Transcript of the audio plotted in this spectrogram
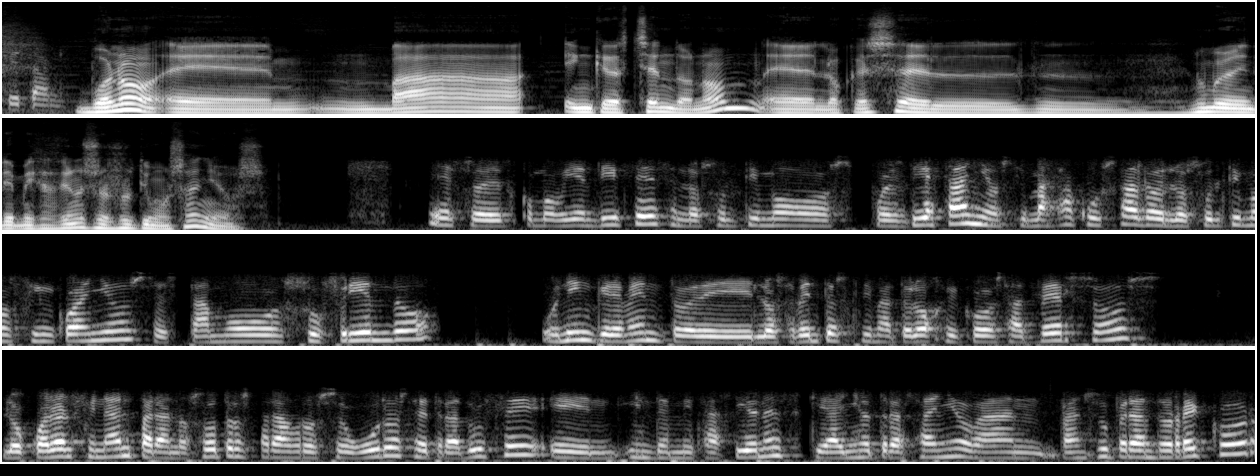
¿qué tal? Bueno, eh, va increciendo, ¿no? Eh, lo que es el número de indemnizaciones en los últimos años. Eso es, como bien dices, en los últimos pues 10 años y más acusado en los últimos 5 años estamos sufriendo un incremento de los eventos climatológicos adversos lo cual al final para nosotros, para Agroseguro, se traduce en indemnizaciones que año tras año van, van superando récord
